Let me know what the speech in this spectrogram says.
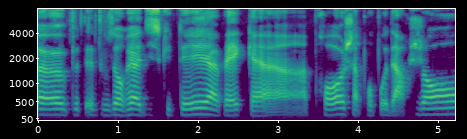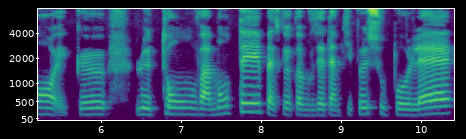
Euh, peut-être vous aurez à discuter avec un, proche à propos d'argent et que le ton va monter parce que comme vous êtes un petit peu au lait,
